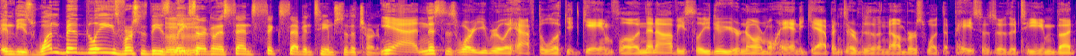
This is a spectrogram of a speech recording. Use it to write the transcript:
in these one bid leagues versus these mm. leagues that are going to send six, seven teams to the tournament. Yeah, and this is where you really have to look at game flow, and then obviously do your normal handicap in terms of the numbers, what the paces of the team. But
